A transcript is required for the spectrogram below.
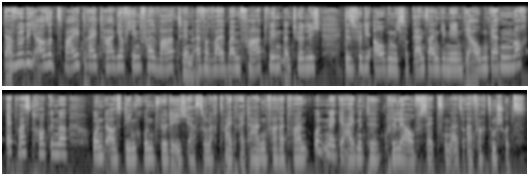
Da würde ich auch so zwei, drei Tage auf jeden Fall warten. Einfach weil beim Fahrtwind natürlich, das ist für die Augen nicht so ganz angenehm. Die Augen werden noch etwas trockener und aus dem Grund würde ich erst so nach zwei, drei Tagen Fahrrad fahren und eine geeignete Brille aufsetzen. Also einfach zum Schutz.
